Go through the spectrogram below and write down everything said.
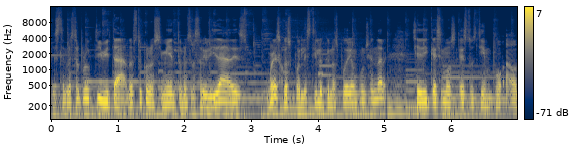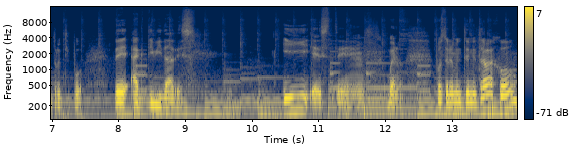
este, nuestra productividad, nuestro conocimiento, nuestras habilidades, varias cosas por el estilo que nos podrían funcionar si dedicásemos estos tiempos a otro tipo de actividades. Y este, bueno, posteriormente en mi trabajo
